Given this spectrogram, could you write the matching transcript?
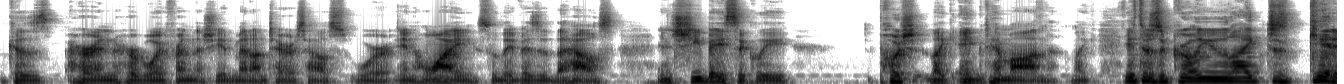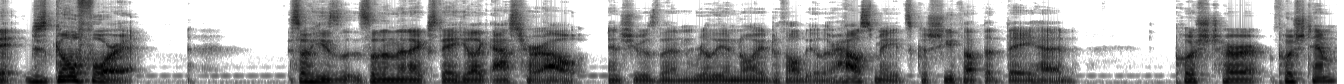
because her and her boyfriend that she had met on Terrace House were in Hawaii, so they visited the house, and she basically pushed, like, egged him on, like, if there's a girl you like, just get it, just go for it. So he's so then the next day he like asked her out, and she was then really annoyed with all the other housemates because she thought that they had pushed her pushed him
